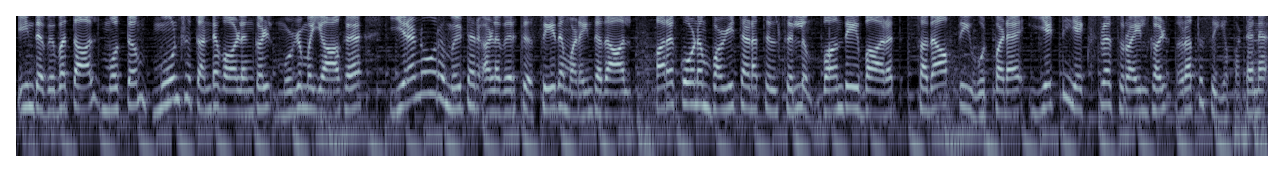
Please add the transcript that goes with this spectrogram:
இந்த விபத்தால் மொத்தம் மூன்று தண்டவாளங்கள் முழுமையாக இருநூறு மீட்டர் அளவிற்கு சேதமடைந்ததால் அரக்கோணம் வழித்தடத்தில் செல்லும் வந்தே பாரத் சதாப்தி உட்பட எட்டு எக்ஸ்பிரஸ் ரயில்கள் ரத்து செய்யப்பட்டன.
